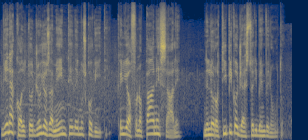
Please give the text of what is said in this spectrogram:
viene accolto gioiosamente dai moscoviti che gli offrono pane e sale, nel loro tipico gesto di benvenuto.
